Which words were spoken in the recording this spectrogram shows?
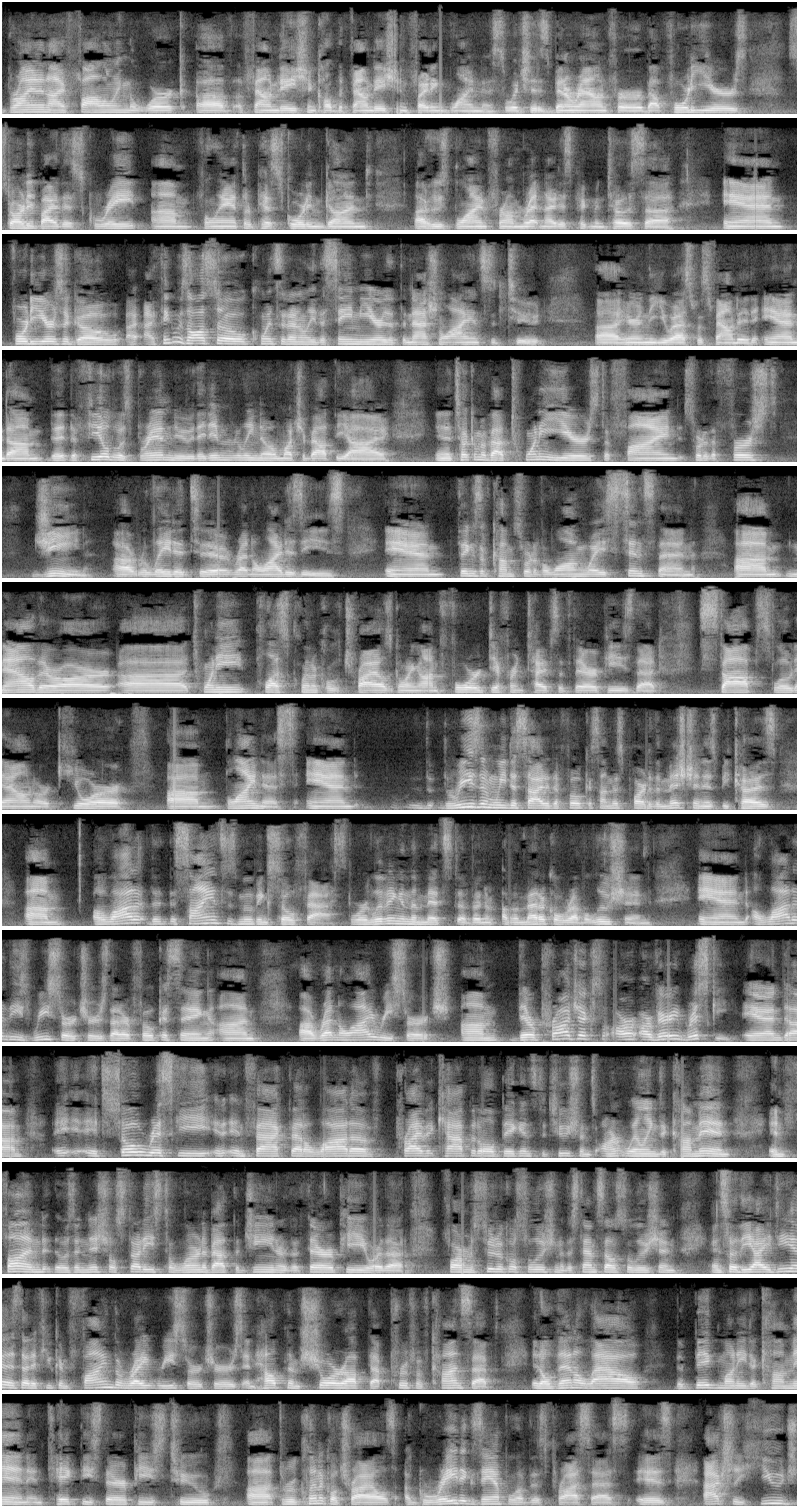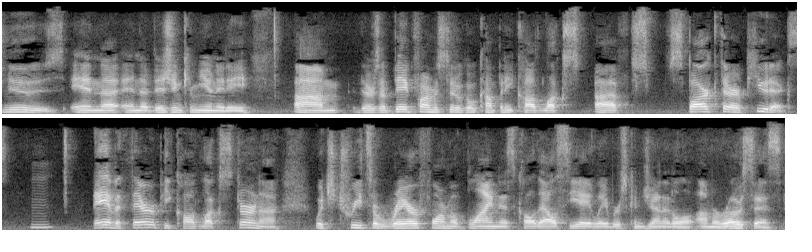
Brian and I following the work of a foundation called the Foundation Fighting Blindness, which has been around for about 40 years. Started by this great um, philanthropist, Gordon Gund, uh, who's blind from retinitis pigmentosa. And 40 years ago, I, I, think it was also coincidentally the same year that the National Eye Institute uh, here in the U.S. was founded. And um, the, the field was brand new. They didn't really know much about the eye and it took them about 20 years to find sort of the first gene uh, related to retinal eye disease. And things have come sort of a long way since then. Um, now there are uh, 20 plus clinical trials going on for different types of therapies that stop, slow down, or cure um, blindness. And th- the reason we decided to focus on this part of the mission is because um, a lot of the, the science is moving so fast. We're living in the midst of, an, of a medical revolution. And a lot of these researchers that are focusing on uh, retinal eye research, um, their projects are, are very risky. And um, it, it's so risky, in, in fact, that a lot of private capital, big institutions aren't willing to come in and fund those initial studies to learn about the gene or the therapy or the pharmaceutical solution or the stem cell solution. And so the idea is that if you can find the right researchers and help them shore up that proof of concept, it'll then allow the big money to come in and take these therapies to uh, through clinical trials. A great example of this process is actually huge news in the in the vision community. Um, there's a big pharmaceutical company called Lux, uh, Spark Therapeutics. Mm-hmm. They have a therapy called Luxturna, which treats a rare form of blindness called LCA, Leber's congenital amaurosis.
